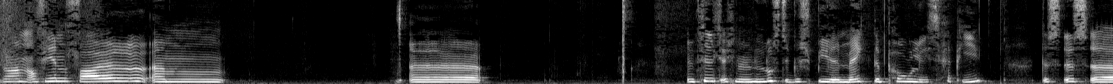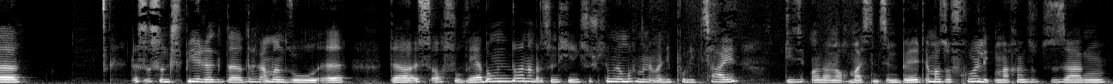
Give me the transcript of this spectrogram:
Dann auf jeden Fall, ähm, äh, empfehle ich euch ein lustiges Spiel, Make the Police Happy. Das ist, äh, das ist so ein Spiel, da, da, da kann man so, äh, da ist auch so Werbung drin, aber das finde ich nicht so schlimm. Da muss man immer die Polizei, die sieht man dann auch meistens im Bild, immer so fröhlich machen, sozusagen.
